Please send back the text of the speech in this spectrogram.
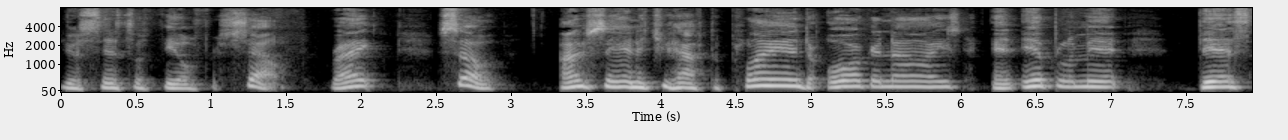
your sense of feel for self, right? So I'm saying that you have to plan to organize and implement this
